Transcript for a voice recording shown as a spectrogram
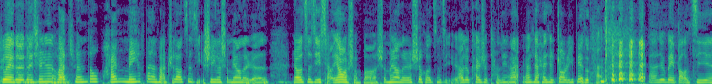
对对对，其实完全都还没办法知道自己是一个什么样的人，然后自己想要什么，什么样的人适合自己，然后就开始谈恋爱，而且还是照着一辈子谈，然后就被暴击。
